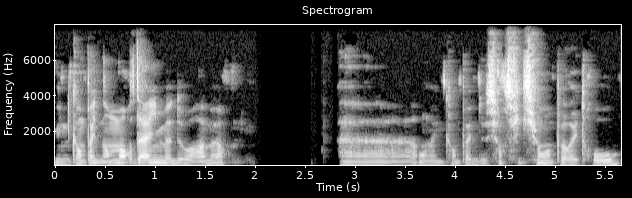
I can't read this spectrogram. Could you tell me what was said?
une campagne dans Mordheim de Warhammer. on a une campagne de science-fiction un peu rétro.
